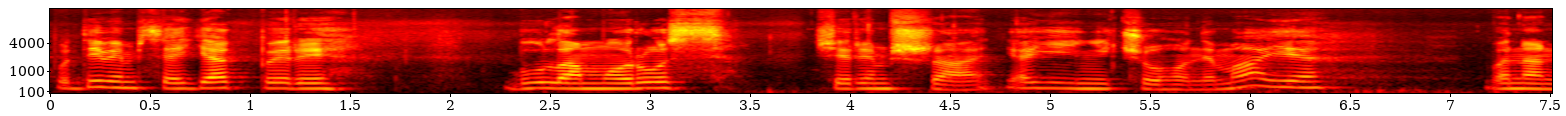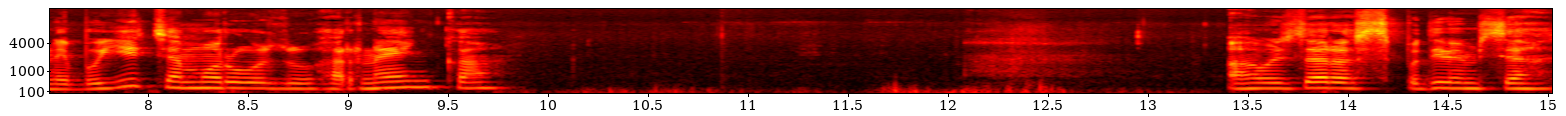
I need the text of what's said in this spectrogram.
Подивимося, як перебула мороз черемша. Я їй нічого немає. Вона не боїться морозу, гарненька. А ось зараз подивимося,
